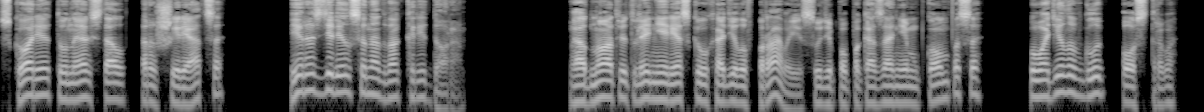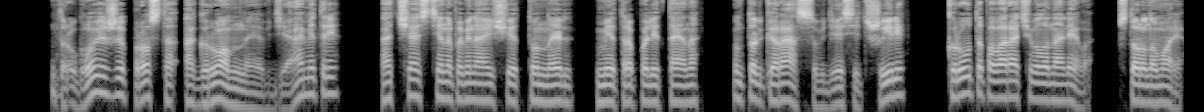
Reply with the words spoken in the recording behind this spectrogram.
Вскоре туннель стал расширяться и разделился на два коридора. Одно ответвление резко уходило вправо и, судя по показаниям компаса, уводило вглубь острова. Другое же, просто огромное в диаметре, отчасти напоминающее туннель метрополитена, только раз в десять шире, круто поворачивало налево, в сторону моря.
